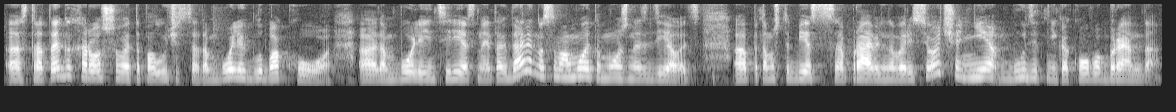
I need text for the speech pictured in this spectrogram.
э, стратега хорошего это получится там, более глубоко, э, там, более интересно и так далее, но самому это можно сделать, э, потому что без правильного ресерча не будет никакого бренда.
